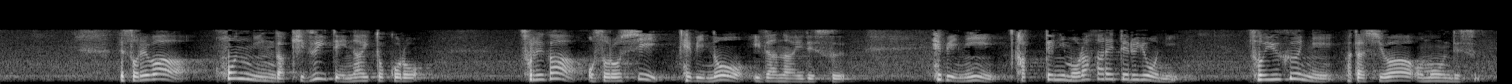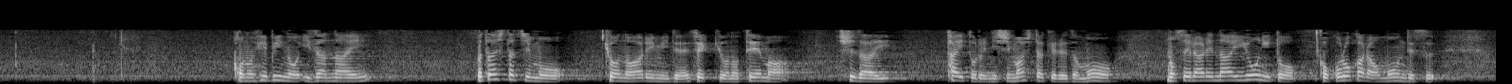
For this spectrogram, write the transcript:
それは本人が気づいていないところそれが恐ろしい蛇のいざないです。蛇に勝手に漏らされているようにそういうふうに私は思うんです。この蛇のいざない私たちも今日のある意味で説教のテーマ次第タイトルにしましたけれども載せられないようにと心から思うんです。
